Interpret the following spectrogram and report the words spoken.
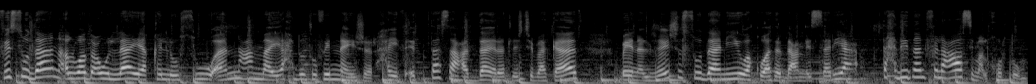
في السودان الوضع لا يقل سوءا عما يحدث في النيجر حيث اتسعت دائرة الاشتباكات بين الجيش السوداني وقوات الدعم السريع تحديدا في العاصمة الخرطوم.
